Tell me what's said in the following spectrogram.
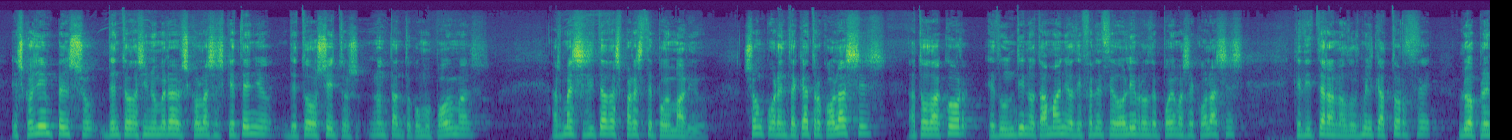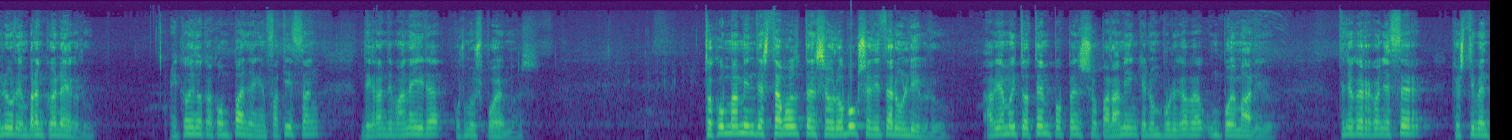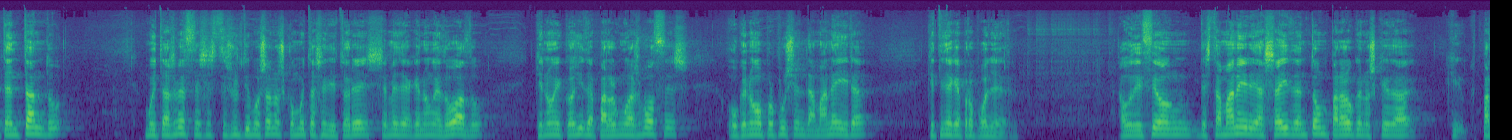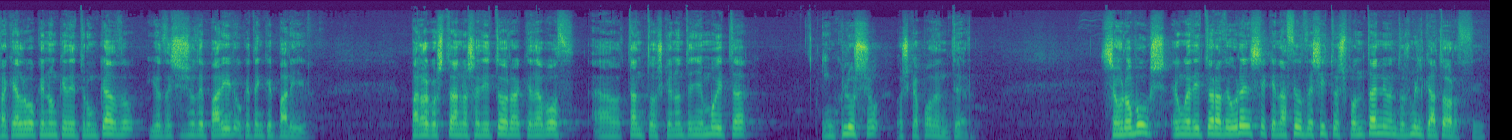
Escollín, penso, dentro das innumerables colaxes que teño, de todos xeitos, non tanto como poemas, as máis excitadas para este poemario, Son 44 colaxes a toda cor e dun dino tamaño a diferencia do libro de poemas e colaxes que editara no 2014 Lua Plenur en branco e negro. E coido que acompañan e enfatizan de grande maneira os meus poemas. Tocoume a min desta volta en Seurobooks editar un libro. Había moito tempo, penso, para min que non publicaba un poemario. Teño que recoñecer que estive intentando moitas veces estes últimos anos con moitas editoriais, semella que non é doado, que non é collida para algunhas voces, ou que non o propuxen da maneira que tiña que propoñer. A audición desta maneira e a saída entón para algo que nos queda para que algo que non quede truncado e o desexo de parir o que ten que parir. Para algo está a nosa editora que dá voz a tanto os que non teñen moita, incluso os que a poden ter. Seurobooks é unha editora de Ourense que naceu de xeito espontáneo en 2014,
